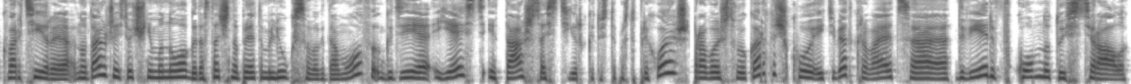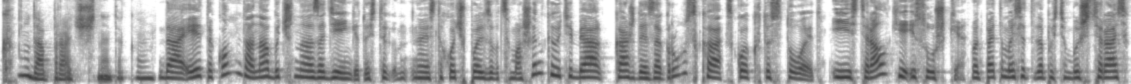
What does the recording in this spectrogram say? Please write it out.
квартиры, но также есть очень много достаточно при этом люксовых домов, где есть этаж со стиркой. То есть ты просто приходишь, проводишь свою карточку, и тебе открывается дверь в комнату из стиралок. Ну да, прачечная такая. Да, и эта комната, она обычно за деньги. То есть ты, если хочешь пользоваться машинкой, у тебя каждая загрузка сколько-то стоит. И стиралки, и сушки. Вот поэтому, если ты, допустим, будешь стирать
